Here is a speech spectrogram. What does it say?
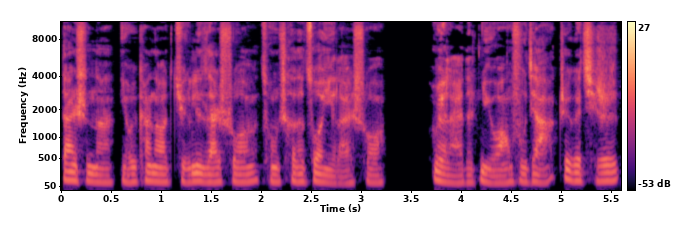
但是呢，你会看到，举个例子来说，从车的座椅来说，未来的女王副驾，这个其实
